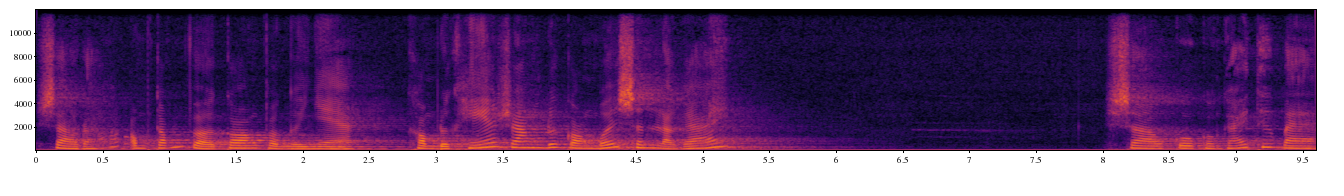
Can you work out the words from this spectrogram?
Sau đó, ông cấm vợ con và người nhà không được hé răng đứa con mới sinh là gái. Sau cô con gái thứ ba,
